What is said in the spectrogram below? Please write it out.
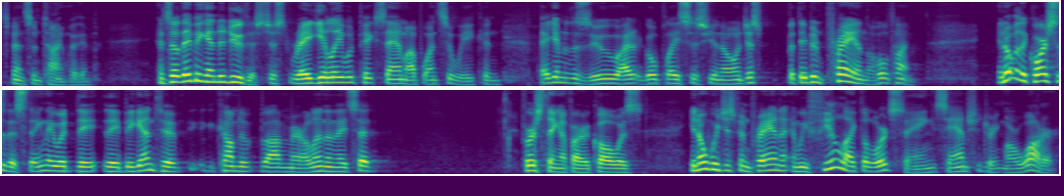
spend some time with him. And so they began to do this. Just regularly would pick Sam up once a week and take him to the zoo, I'd go places, you know, and just, but they've been praying the whole time. And over the course of this thing, they, would, they, they began to come to Bob and Marilyn, and they said, first thing, if I recall, was, you know, we've just been praying, and we feel like the Lord's saying Sam should drink more water.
